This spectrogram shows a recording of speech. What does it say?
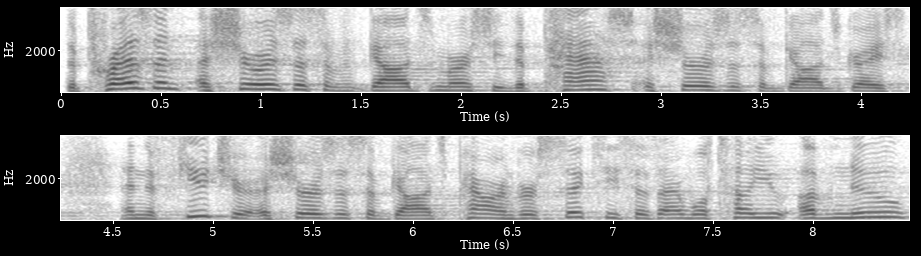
The present assures us of God's mercy, the past assures us of God's grace, and the future assures us of God's power. In verse 6, he says, I will tell you of new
